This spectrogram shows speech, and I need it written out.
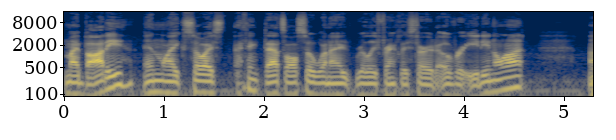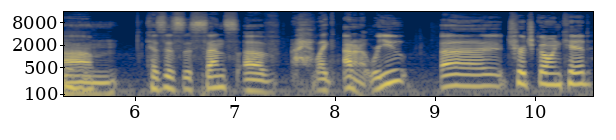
my body, and like so I I think that's also when I really, frankly, started overeating a lot. Um, because there's this sense of like I don't know. Were you a church going kid?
